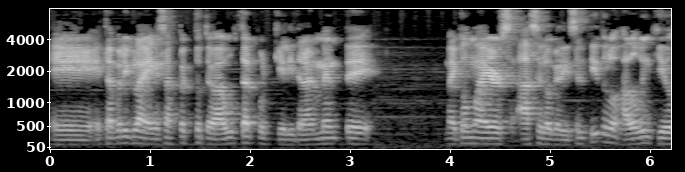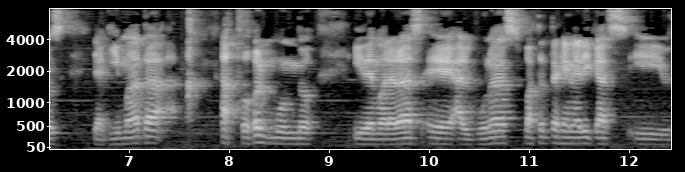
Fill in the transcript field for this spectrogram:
esta película en ese aspecto te va a gustar porque literalmente Michael Myers hace lo que dice el título, Halloween Kills, y aquí mata a todo el mundo y de maneras eh, algunas bastante genéricas y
